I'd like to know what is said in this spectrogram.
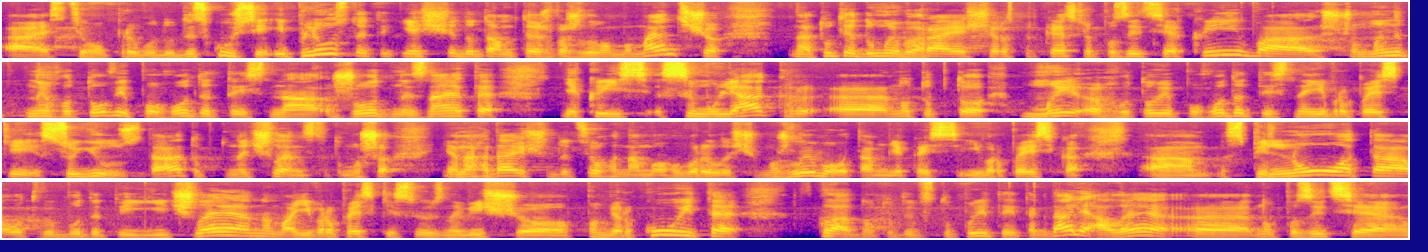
е, з цього приводу дискусії. І плюс то я ще додам теж важливий момент, що е, тут я думаю, виграє ще раз підкреслю позиція Києва, що ми не, готові погодитись на жодний, знаєте, якийсь симулякр. Е, ну тобто, ми готові погодитись на європейський союз, да, тобто на членство. Тому що я нагадаю, що до цього нам говорили, що можливо там якась європейська а, спільнота. От ви будете її членом, а європейський союз навіщо поміркуєте? Складно туди вступити і так далі, але е, ну позиція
